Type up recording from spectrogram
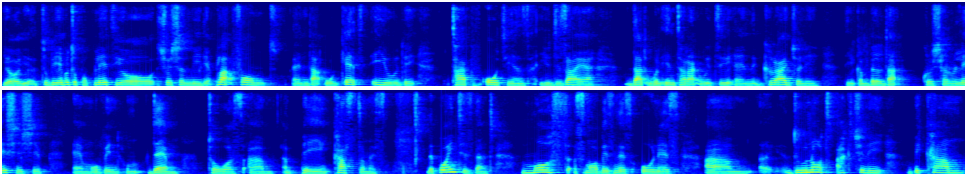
your, your, to be able to populate your social media platform and that will get you the type of audience that you desire that will interact with you and gradually you can build that crucial relationship and moving them towards um, paying customers. The point is that most small business owners um, do not actually become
